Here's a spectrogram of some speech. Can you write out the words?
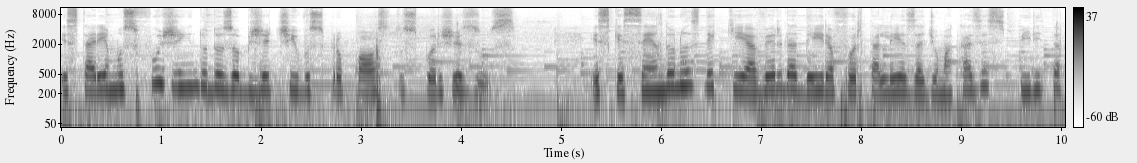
estaremos fugindo dos objetivos propostos por Jesus esquecendo-nos de que a verdadeira fortaleza de uma casa espírita,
